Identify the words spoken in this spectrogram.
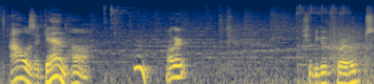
Owls again, huh? Hmm, okay. Should be good for a hoot.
